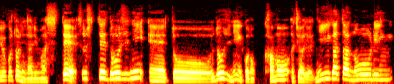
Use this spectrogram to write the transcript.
いうことになりまして、そして同時に、えっ、ー、と、同時にこの鴨、違う違う、新潟農林、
